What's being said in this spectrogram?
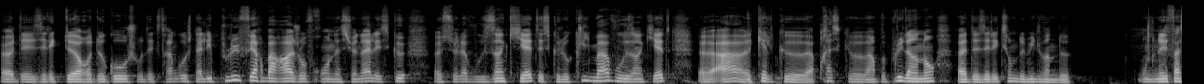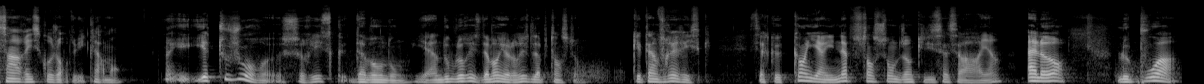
euh, des électeurs de gauche ou d'extrême gauche n'allaient plus faire barrage au Front national. Est-ce que euh, cela vous inquiète? Est-ce que le climat vous inquiète à quelques, à presque un peu plus d'un an des élections de 2022 On est face à un risque aujourd'hui, clairement. Il y a toujours ce risque d'abandon. Il y a un double risque. D'abord, il y a le risque de l'abstention qui est un vrai risque. C'est-à-dire que quand il y a une abstention de gens qui disent ça sert à rien, alors le poids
